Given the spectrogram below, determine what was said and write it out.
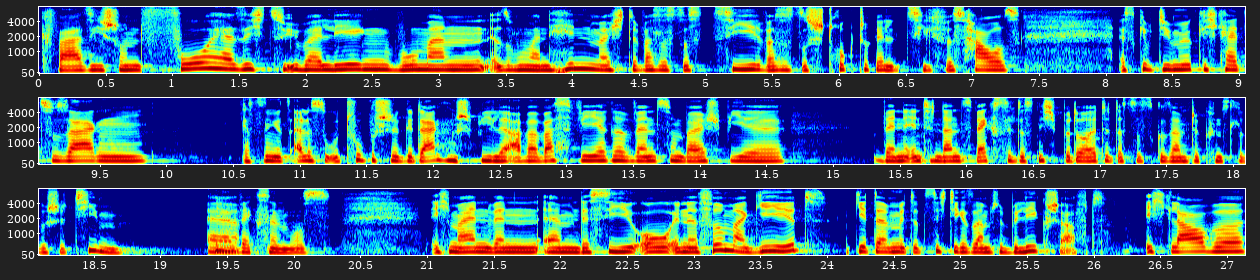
quasi schon vorher sich zu überlegen, wo man, also wo man hin möchte, was ist das Ziel, was ist das strukturelle Ziel fürs Haus. Es gibt die Möglichkeit zu sagen, das sind jetzt alles so utopische Gedankenspiele, aber was wäre, wenn zum Beispiel, wenn eine Intendanz wechselt, das nicht bedeutet, dass das gesamte künstlerische Team äh, ja. wechseln muss. Ich meine, wenn ähm, der CEO in eine Firma geht, geht damit jetzt nicht die gesamte Belegschaft. Ich glaube,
